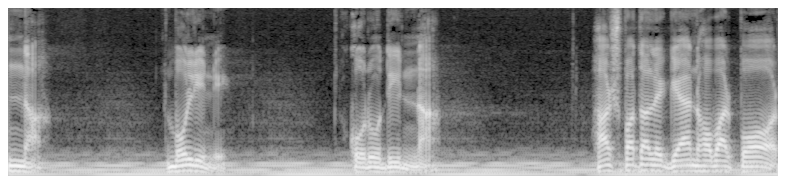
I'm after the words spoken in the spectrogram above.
না। বলিনি, কোনোদিন না। হাসপাতালে জ্ঞান হবার পর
